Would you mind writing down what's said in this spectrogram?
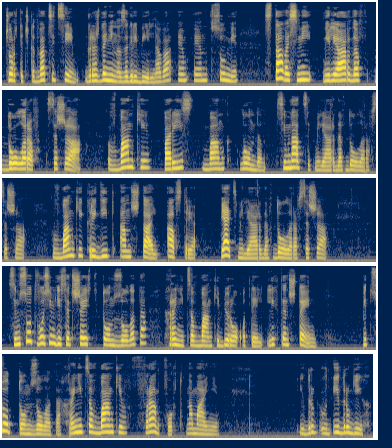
черточка 27 гражданина Загребельного МН в сумме 108 миллиардов долларов США – в банке Парис Банк Лондон 17 миллиардов долларов США. В банке Кредит Аншталь Австрия 5 миллиардов долларов США. 786 тонн золота хранится в банке Бюро Отель Лихтенштейн. 500 тонн золота хранится в банке Франкфурт на Майне и, друг, и других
